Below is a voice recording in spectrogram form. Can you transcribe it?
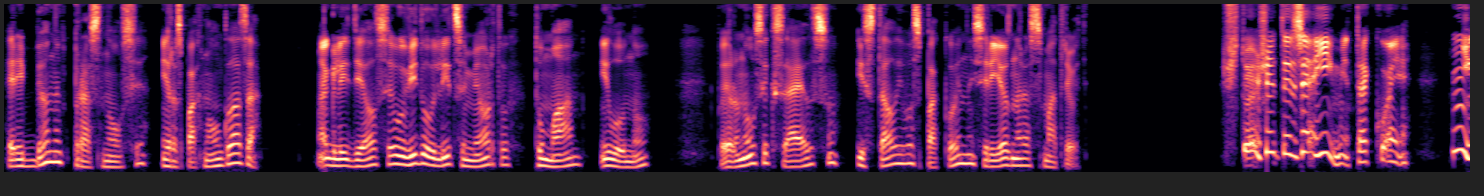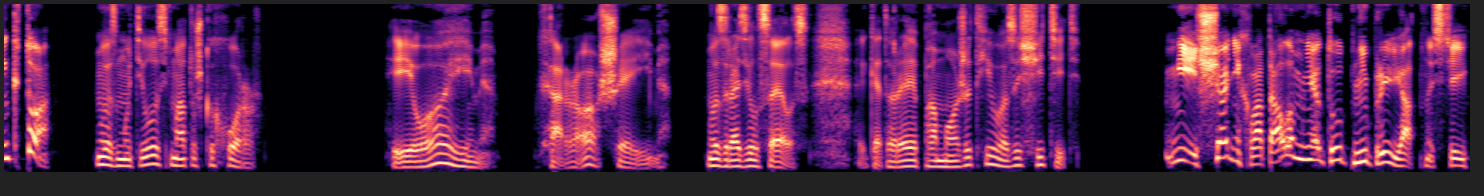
ребенок проснулся и распахнул глаза. Огляделся, увидел лица мертвых, туман и луну повернулся к Сайлосу и стал его спокойно и серьезно рассматривать. «Что же это за имя такое? Никто!» — возмутилась матушка Хоррор. «Его имя — хорошее имя», — возразил Сайлос, «которое поможет его защитить». «Еще не хватало мне тут неприятностей»,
